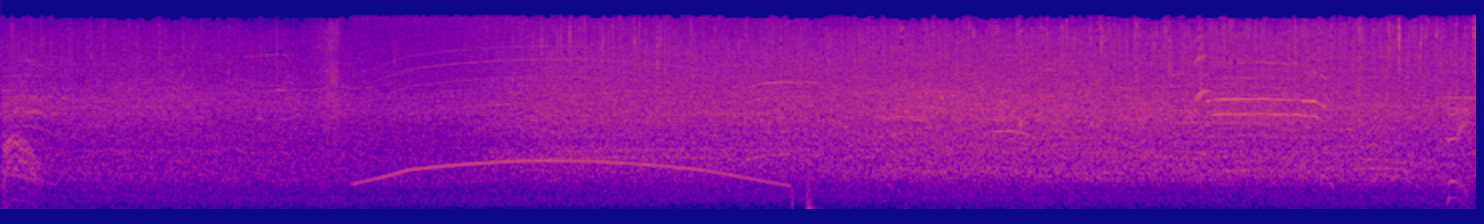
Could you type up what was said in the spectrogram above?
Foul. Safe.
